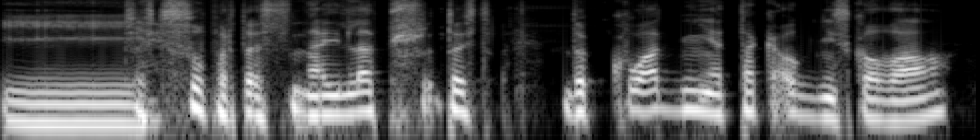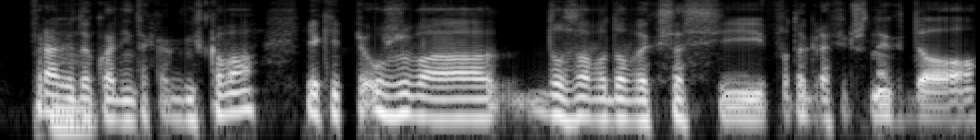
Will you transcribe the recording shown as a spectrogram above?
i... To jest super, to jest najlepszy, to jest dokładnie taka ogniskowa, prawie hmm. dokładnie taka ogniskowa, jakiej się używa do zawodowych sesji fotograficznych, do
